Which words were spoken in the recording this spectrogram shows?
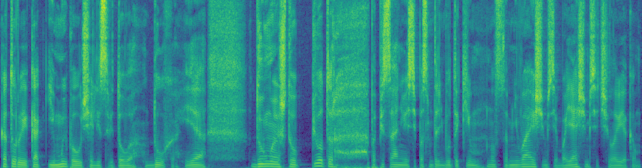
которые, как и мы, получали Святого Духа? Я Думаю, что Петр по Писанию, если посмотреть, был таким, ну, сомневающимся, боящимся человеком.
